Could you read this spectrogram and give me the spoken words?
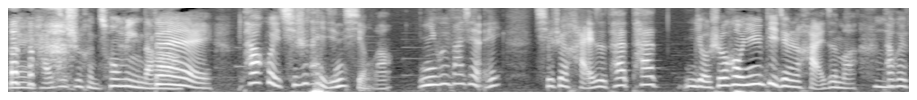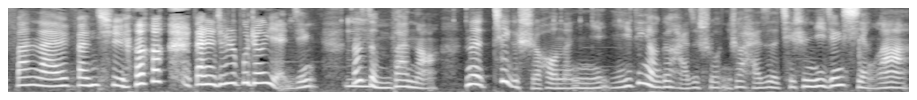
哎，孩子是很聪明的哈，，对，他会，其实他已经醒了。你会发现，哎，其实这孩子他他有时候因为毕竟是孩子嘛，他会翻来翻去，但是就是不睁眼睛，那怎么办呢？那这个时候呢，你一定要跟孩子说，你说孩子，其实你已经醒了，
